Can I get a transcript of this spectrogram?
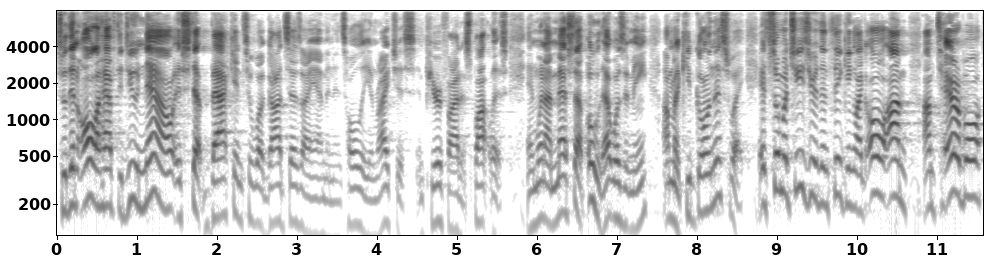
So then all I have to do now is step back into what God says I am and is holy and righteous and purified and spotless. And when I mess up, oh, that wasn't me. I'm gonna keep going this way. It's so much easier than thinking like, oh, I'm I'm terrible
